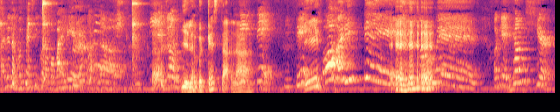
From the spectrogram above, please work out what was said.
Tak adalah bekas ni korang bawa balik. Alah. Okay, jom. Yelah bekas tak lah. Titik. Titik? Eh. Oh, titik. Comel. Okay, come here.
